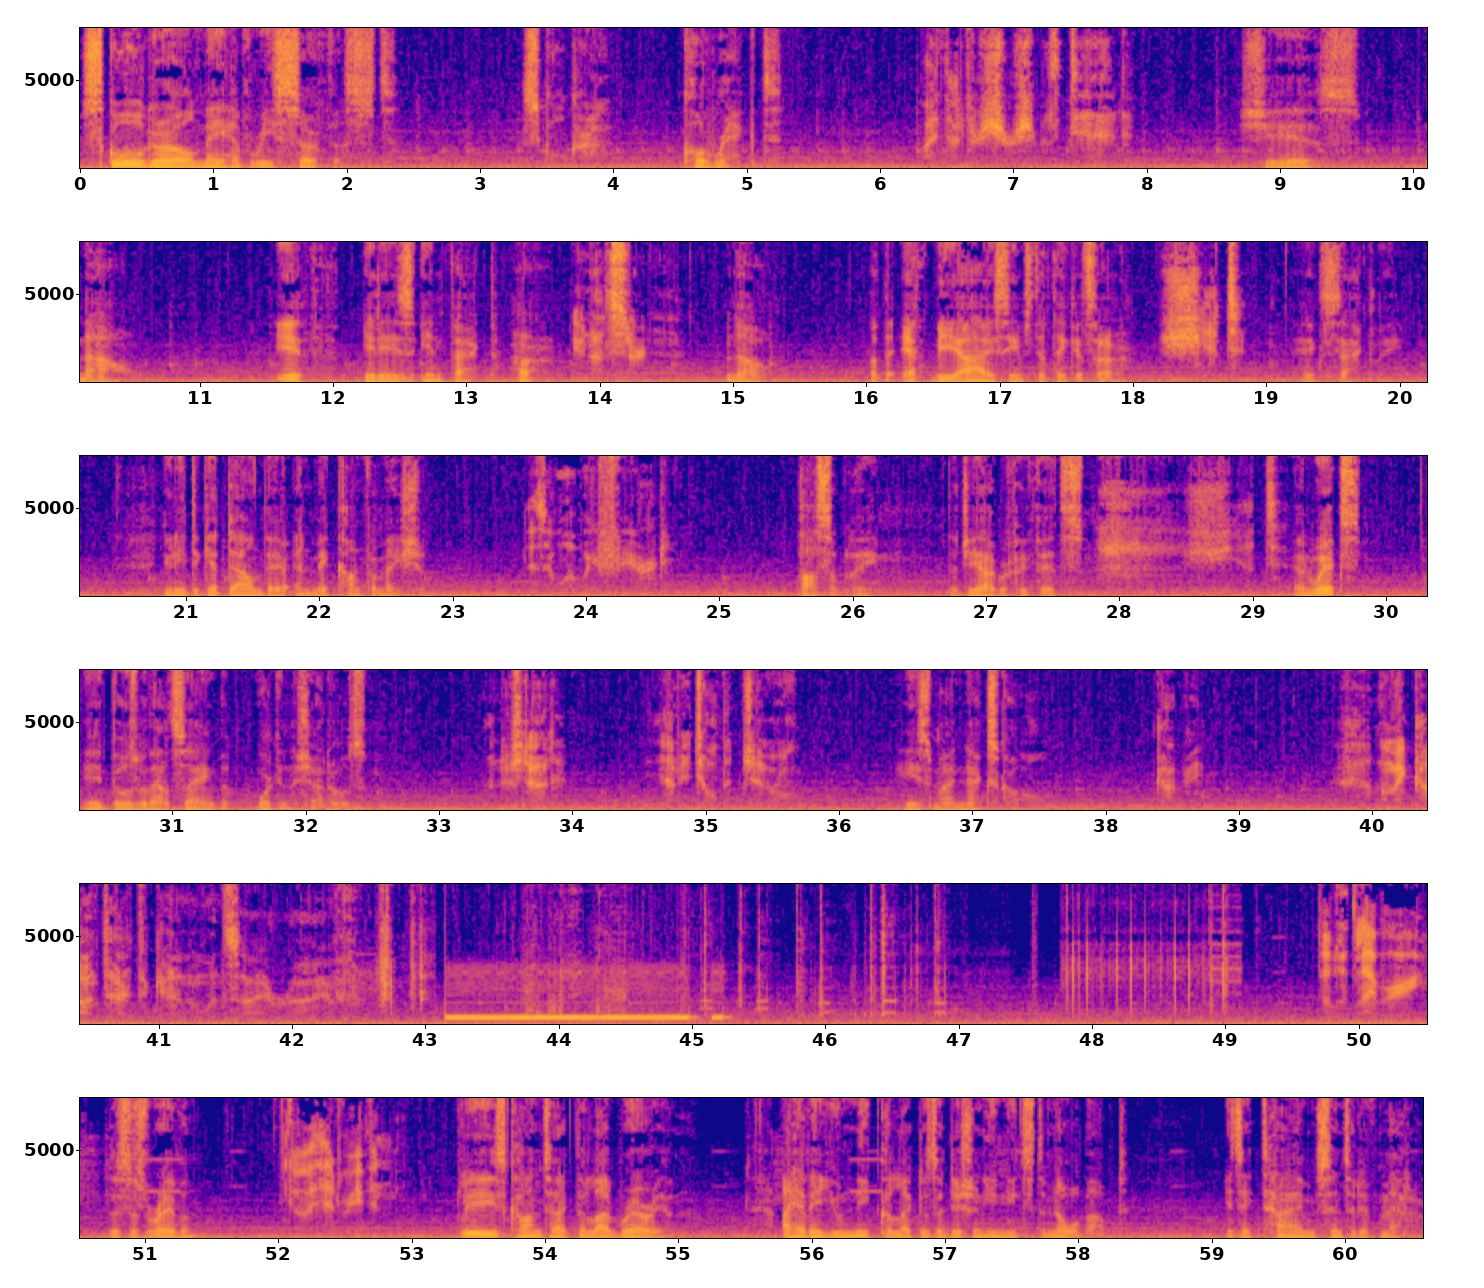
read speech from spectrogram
Schoolgirl may have resurfaced. Schoolgirl? Correct. I thought for sure she was dead. She is. Now. If it is in fact her. You're not certain? No. But the FBI seems to think it's her. Shit. Exactly. You need to get down there and make confirmation. Is it what we feared? Possibly. The geography fits. Shit. And Wicks, it goes without saying, but work in the shadows. Understood. Have you told the general? He's my next call. Copy. I'll make contact again once I arrive. Public library. This is Raven. Go ahead, Raven. Please contact the librarian. I have a unique collector's edition he needs to know about. It's a time sensitive matter.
